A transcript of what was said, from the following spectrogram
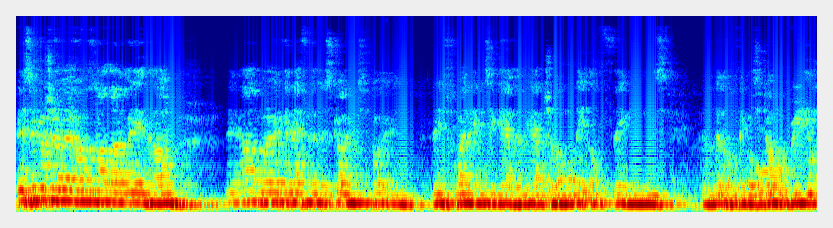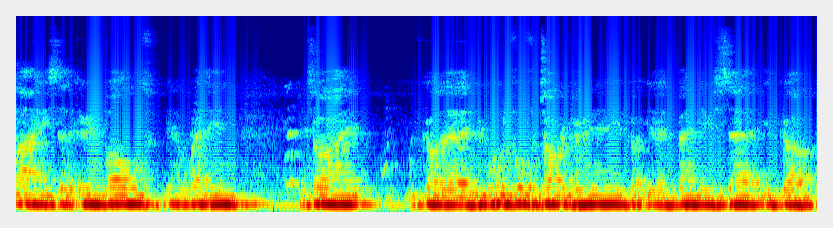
It's a good job everyone's not like me though. The hard work and effort that's going to put in this wedding together, the actual little things, the little things you don't realise that are involved in a wedding. It's alright. You've got a your wonderful photographer here, you've got your venue set, you've got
